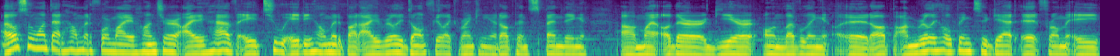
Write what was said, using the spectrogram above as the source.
I also want that helmet for my Hunter. I have a 280 helmet, but I really don't feel like ranking it up and spending uh, my other gear on leveling it up. I'm really hoping to get it from a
